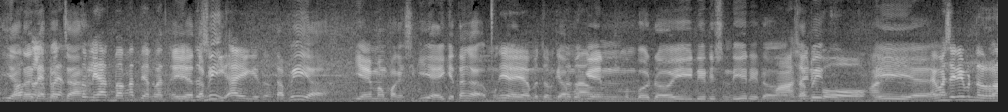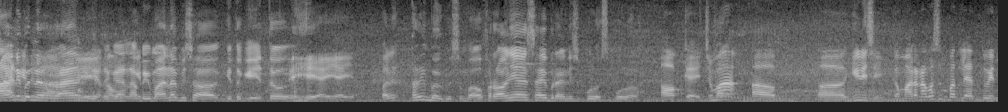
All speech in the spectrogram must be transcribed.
ya Oh, rada keli- pecah Terlihat banget ya kelihatan. Iya, itu tapi- CGI gitu. tapi ya ya emang pakai CGI kita nggak mungkin Iya, iya, betul, kita mungkin membodohi diri sendiri dong Masa tapi ini bohongan? iya Eh, masa ini beneran Masa ini gitu beneran kan? Iya, gitu nggak kan. Abimana bisa gitu-gitu Iya iya iya. paling tapi bagus mbak overallnya saya berani 10 10 lah Oke, cuma em, eh, gini sih. Kemarin aku sempat lihat tweet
